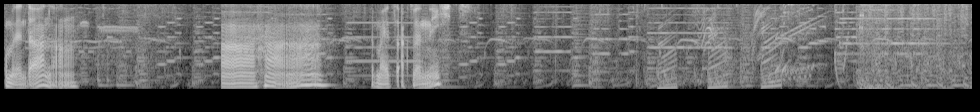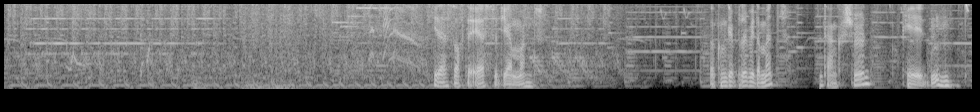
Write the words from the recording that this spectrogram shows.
Kommen wir denn da lang? Aha. Haben wir jetzt aktuell nichts. Hier ist auch der erste Diamant. Da kommt ihr bitte wieder mit. Dankeschön. Okay,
